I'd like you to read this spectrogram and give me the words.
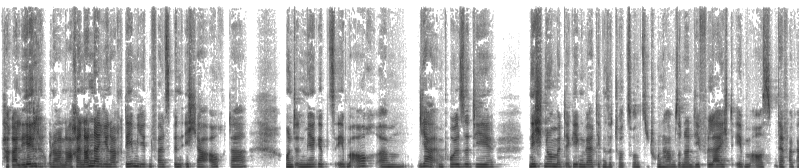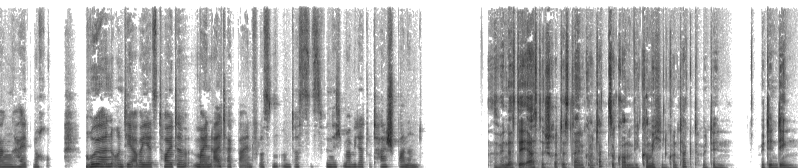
parallel oder nacheinander, je nachdem. Jedenfalls bin ich ja auch da und in mir gibt es eben auch ähm, ja, Impulse, die nicht nur mit der gegenwärtigen Situation zu tun haben, sondern die vielleicht eben aus der Vergangenheit noch rühren und die aber jetzt heute meinen Alltag beeinflussen. Und das ist, finde ich, immer wieder total spannend. Also wenn das der erste Schritt ist, da in Kontakt zu kommen, wie komme ich in Kontakt mit den, mit den Dingen?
